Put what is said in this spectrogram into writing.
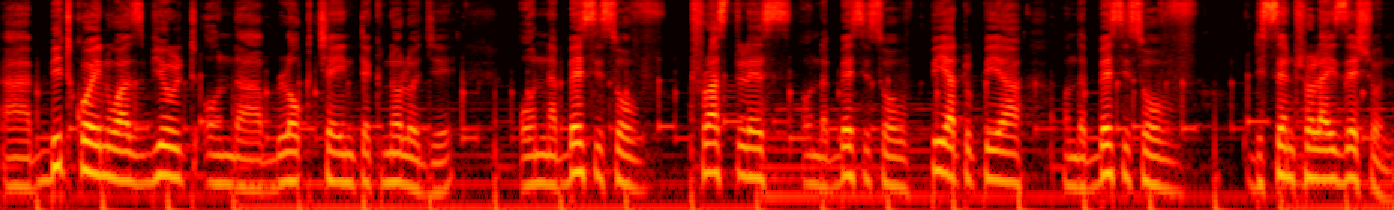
Uh, Bitcoin was built on the blockchain technology on the basis of trustless, on the basis of peer to peer, on the basis of decentralization,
